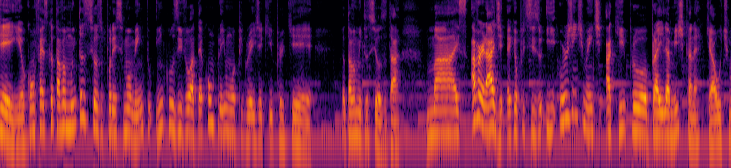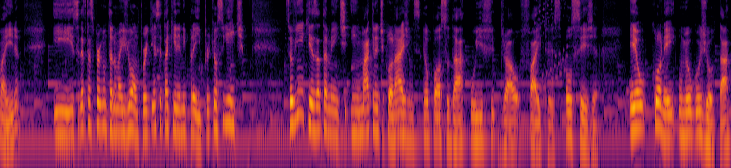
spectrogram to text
Ok, eu confesso que eu tava muito ansioso por esse momento. Inclusive, eu até comprei um upgrade aqui porque eu tava muito ansioso, tá? Mas a verdade é que eu preciso ir urgentemente aqui pro, pra Ilha Mística, né? Que é a última ilha. E você deve estar se perguntando, mas João, por que você tá querendo ir pra aí? Porque é o seguinte, se eu vim aqui exatamente em máquina de clonagens, eu posso dar o If Draw Fighters, ou seja, eu clonei o meu Gojo, tá?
